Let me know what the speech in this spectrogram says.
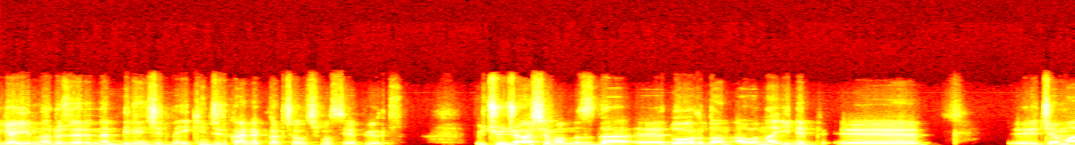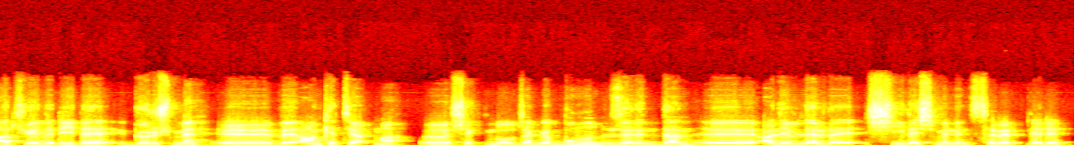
yayınlar üzerinden birincil ve ikincil kaynaklar çalışması yapıyoruz. Üçüncü aşamamızda e, doğrudan alana inip e, e, cemaat üyeleriyle görüşme e, ve anket yapma e, şeklinde olacak ve bunun üzerinden e, Alevilerle Şiileşmenin sebepleri,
